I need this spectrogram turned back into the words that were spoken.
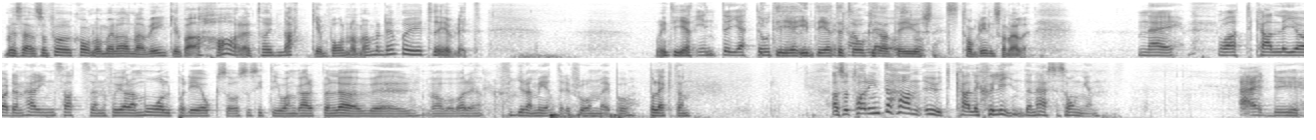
Men sen så kom de med en annan vinkel. Bara, aha, den tar i nacken på honom. Ja, men det var ju trevligt. Och inte, jätte, inte inte, inte jättetråkigt att det är just Tom Nilsson eller? Nej, och att Kalle gör den här insatsen, får göra mål på det också, och så sitter Johan Garpenlöv, eh, vad var det, fyra meter ifrån mig på, på läktaren. Alltså tar inte han ut Kalle Schelin den här säsongen? Nej, det,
